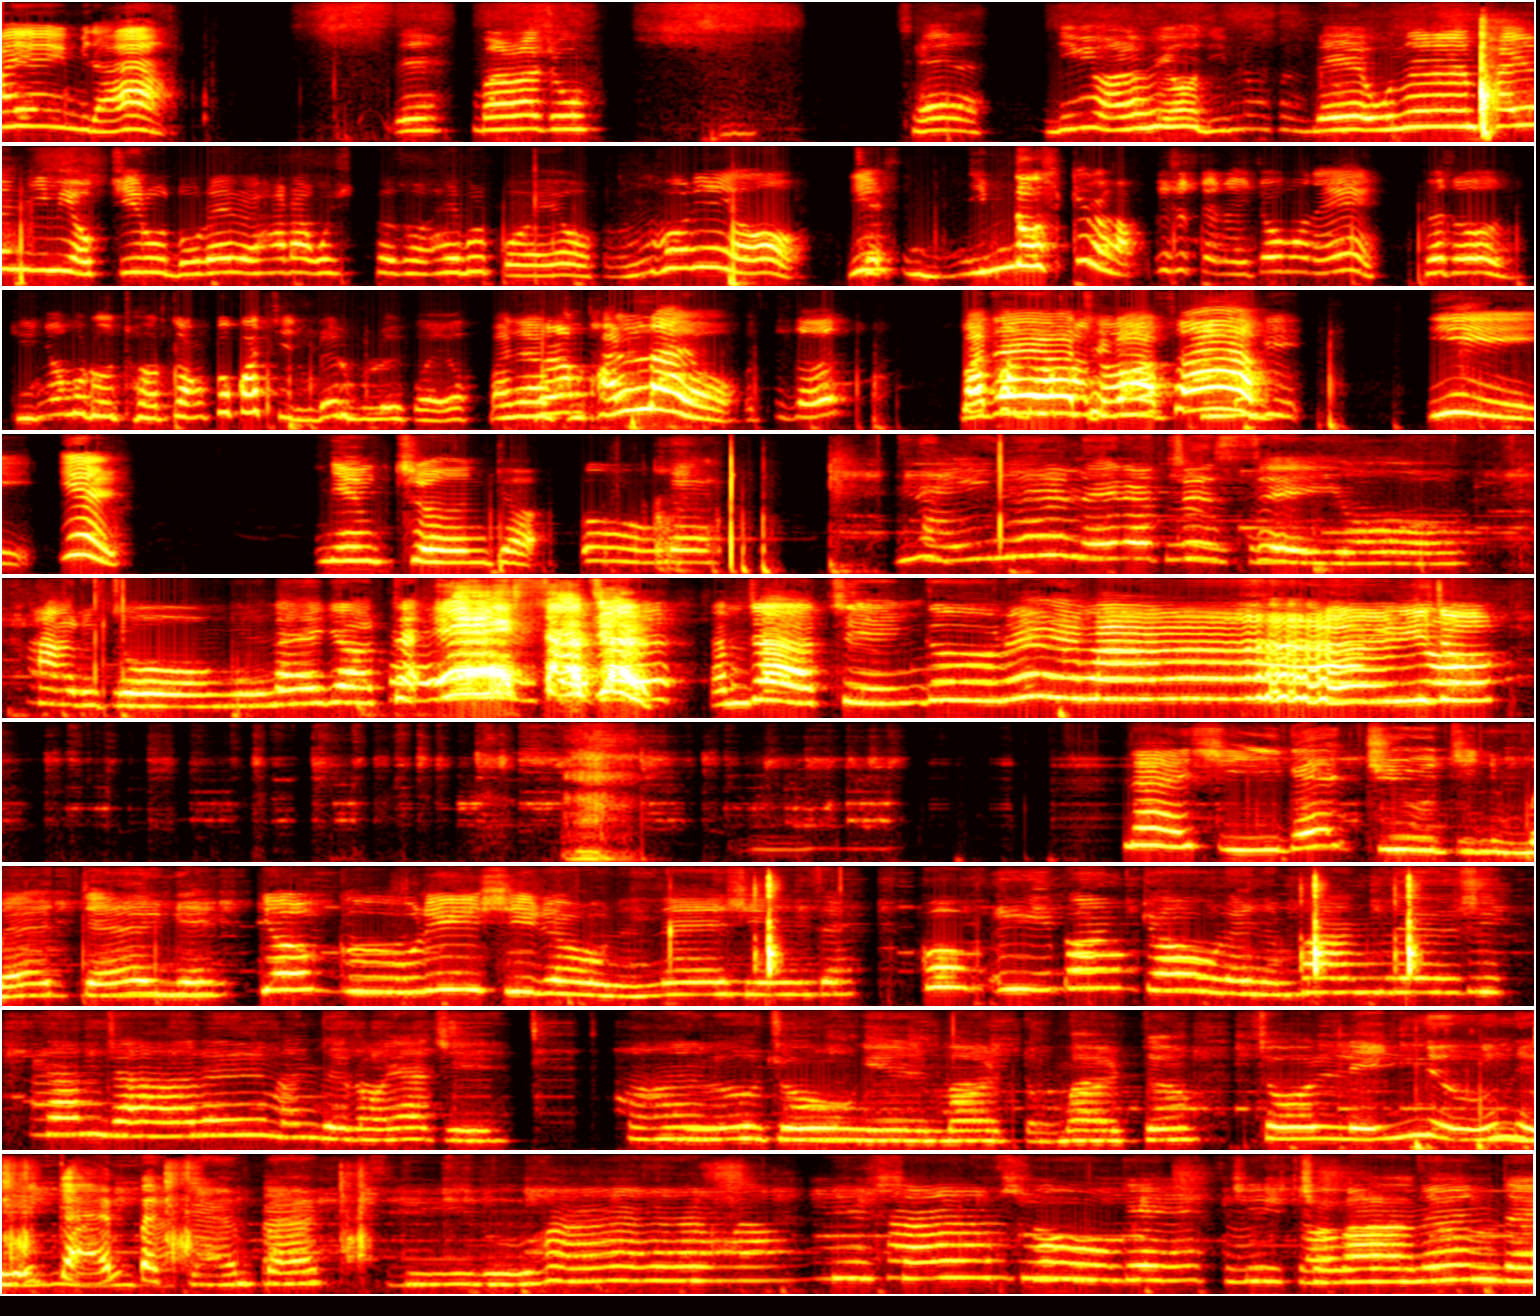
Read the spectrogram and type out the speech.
하영입니다. 네, 말하죠. 제 님이 말하세요. 님 영상. 네, 오늘은 파이어님이 억지로 노래를 하라고 시켜서 해볼 거예요. 무슨 소리예요? 님, 님도 스킬을 바꾸셨잖아요 저번에. 그래서 기념으로 저랑 똑같이 노래를 부를 거예요. 맞아요. 저랑 달라요. 어쨌든 맞아요. 제가 3, 여기 2, 1. 님춘 겨울에 주세요. 하루 종일 내 곁에 있어줄 남자친구를 말이죠. 날씨가 주지는 마땅해 옆구리 시려오는 내 신세 꼭 이번 겨울에는 반드시 남자를 만들어야지 하루 종일 멀뚱멀뚱 졸린 눈을 깜빡깜빡 지루한 일상 속에 지쳐가는데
